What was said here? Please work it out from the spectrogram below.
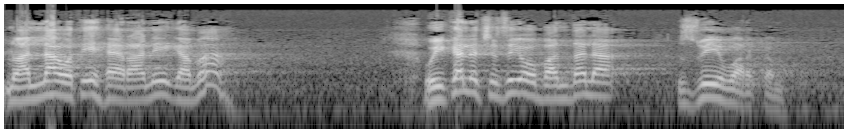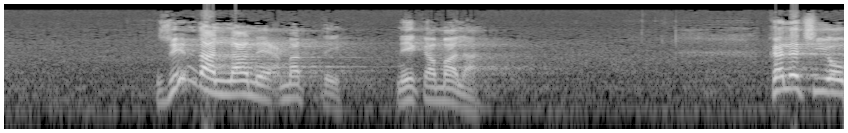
نو الله وته حیرانې ګما وی کله چې زه یو بندله زوی ورکم زویم د الله نعمت دی نیک عمله کله چې یو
